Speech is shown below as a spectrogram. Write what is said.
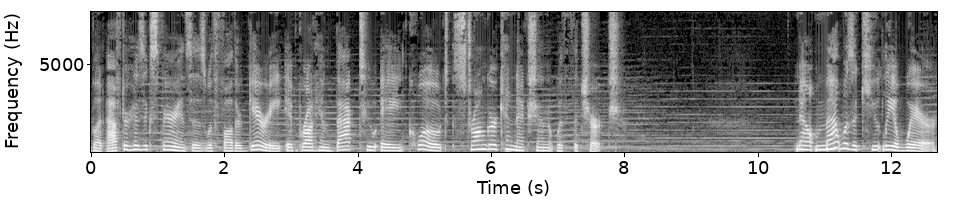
But after his experiences with Father Gary, it brought him back to a, quote, stronger connection with the church. Now, Matt was acutely aware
